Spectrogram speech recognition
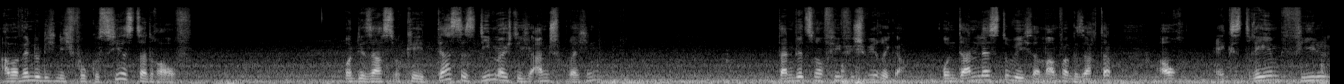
Aber wenn du dich nicht fokussierst darauf und dir sagst, okay, das ist, die möchte ich ansprechen, dann wird es noch viel, viel schwieriger. Und dann lässt du, wie ich es am Anfang gesagt habe, auch extrem viel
